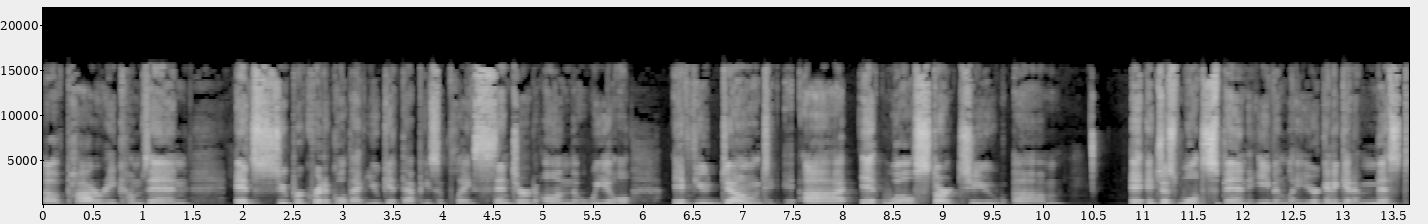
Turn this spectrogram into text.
of pottery comes in. It's super critical that you get that piece of clay centered on the wheel. If you don't, uh, it will start to. Um, it, it, just won't spin evenly. You're going to get a missed,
